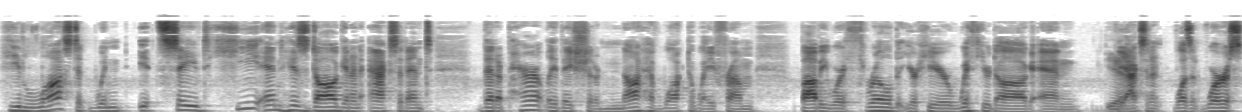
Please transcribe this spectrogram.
he lost it when it saved he and his dog in an accident that apparently they should not have walked away from. Bobby, we're thrilled that you're here with your dog, and the accident wasn't worse.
